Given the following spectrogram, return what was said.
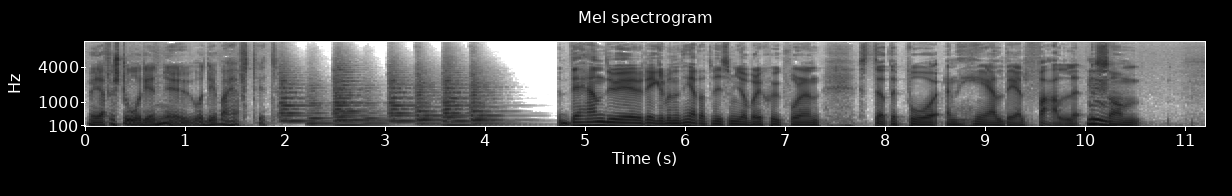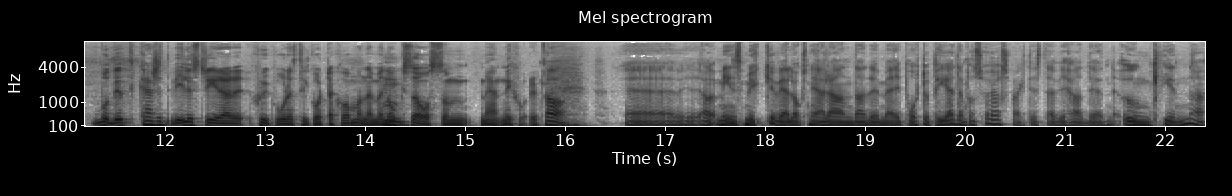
men jag förstår det nu och det var häftigt. Det händer ju i regelbundenhet att vi som jobbar i sjukvården stöter på en hel del fall mm. som både kanske illustrerar sjukvårdens tillkortakommande men mm. också oss som människor. Ja. Eh, jag minns mycket väl också när jag randade mig på ortopeden på SÖS faktiskt, där vi hade en ung kvinna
